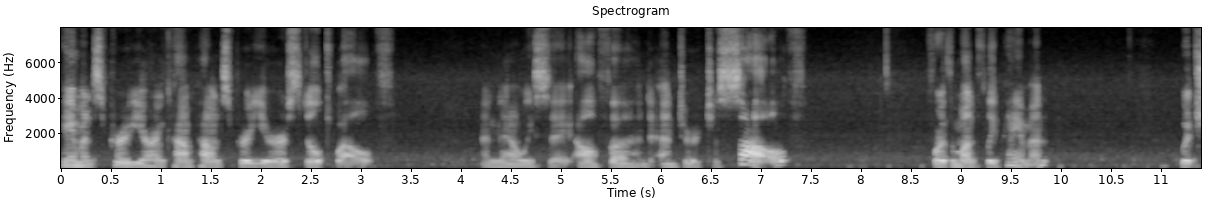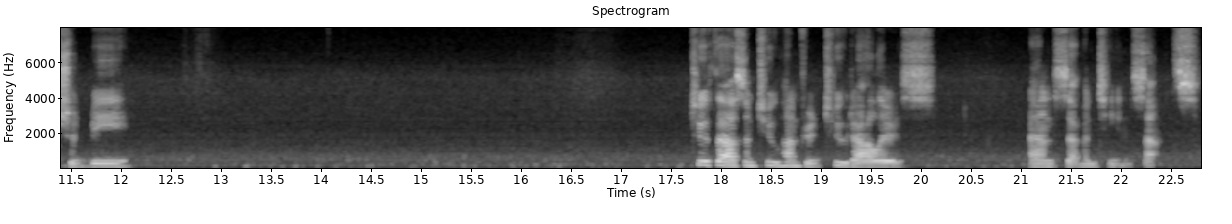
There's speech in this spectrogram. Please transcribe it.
Payments per year and compounds per year are still 12. And now we say alpha and enter to solve for the monthly payment, which should be two thousand two hundred two dollars and seventeen cents.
